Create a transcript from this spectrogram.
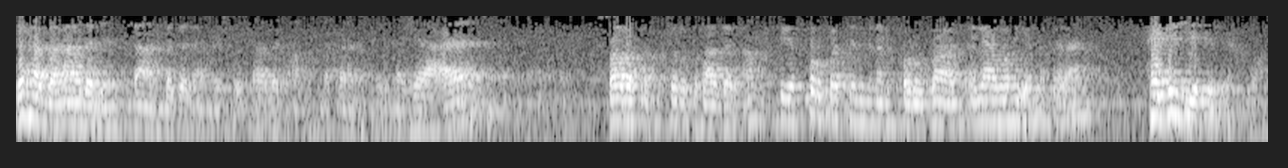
ذهب هذا الإنسان بدل أن يصرف هذا الأمر مثلا في المجاعة صار تفترض هذا الأمر في قربة من القربات ألا وهي مثلا هدية الإخوان.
